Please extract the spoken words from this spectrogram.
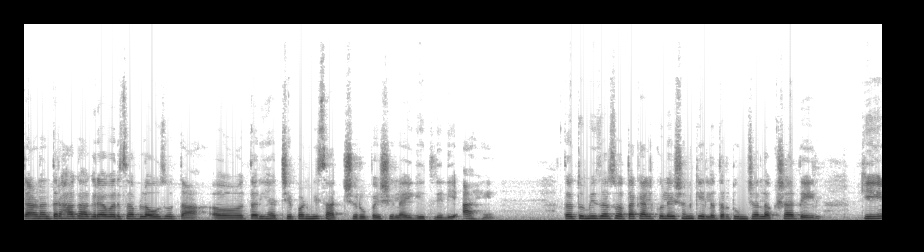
त्यानंतर हा घागऱ्यावरचा ब्लाऊज होता. तर ह्याचे पण मी सातशे रुपये शिलाई घेतलेली आहे. तर तुम्ही जर स्वतः कॅल्क्युलेशन केलं तर तुमच्या लक्षात येईल की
